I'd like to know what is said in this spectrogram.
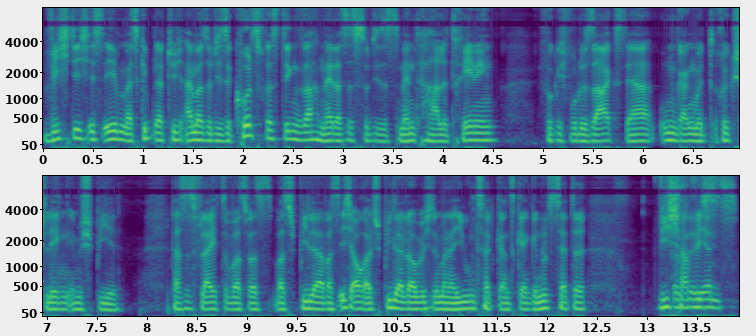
Wichtig ist eben, es gibt natürlich einmal so diese kurzfristigen Sachen, ne, das ist so dieses mentale Training wirklich, wo du sagst, ja, Umgang mit Rückschlägen im Spiel. Das ist vielleicht sowas, was, was Spieler, was ich auch als Spieler, glaube ich, in meiner Jugendzeit ganz gern genutzt hätte. Wie schaffe ich es?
